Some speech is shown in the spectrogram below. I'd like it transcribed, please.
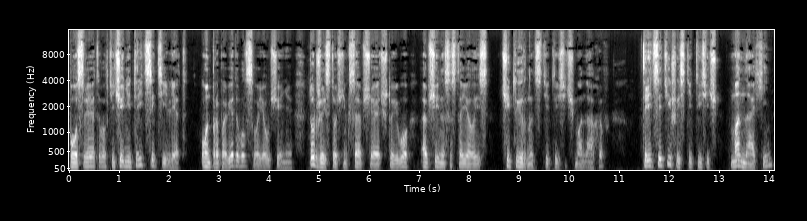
После этого в течение тридцати лет он проповедовал свое учение. Тот же источник сообщает, что его община состояла из 14 тысяч монахов, 36 тысяч монахинь,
